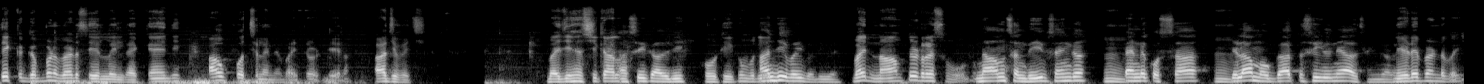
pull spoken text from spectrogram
ਤੇ ਇੱਕ ਗੱਬਣ ਬੈਡ ਸੇਲ ਲਈ ਲੈ ਕੇ ਆਏ ਜੀ। ਆਓ ਪੁੱਛ ਲੈਨੇ ਬਾਈ ਤੁਹਾਡੇ ਨਾਲ ਅੱਜ ਵਿੱਚ। ਬਾਈ ਜੀ ਸਤਿ ਸ਼੍ਰੀ ਅਕਾਲ। ਸਤਿ ਸ਼੍ਰੀ ਅਕਾਲ ਜੀ। ਹੋ ਠੀਕ ਹੋ? ਵਧੀਆ? ਹਾਂਜੀ ਬਾਈ ਵਧੀਆ। ਬਾਈ ਨਾਮ ਤੇ ਐਡਰੈਸ ਬੋਲ। ਨਾਮ ਸੰਦੀਪ ਸਿੰਘ ਪਿੰਡ ਕੁੱਸਾ। ਜ਼ਿਲ੍ਹਾ ਮੋਗਾ ਤਹਿਸੀਲ ਨਿਹਾਲ ਸਿੰਘ ਵਾਲਾ। ਨੇੜੇ ਪਿੰਡ ਬਾਈ?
